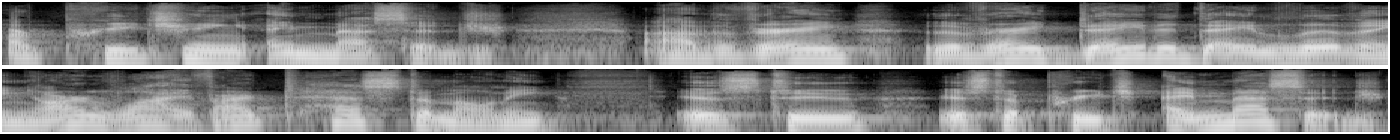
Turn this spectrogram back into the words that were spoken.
are preaching a message. Uh, the very the very day to day living, our life, our testimony is to is to preach a message.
